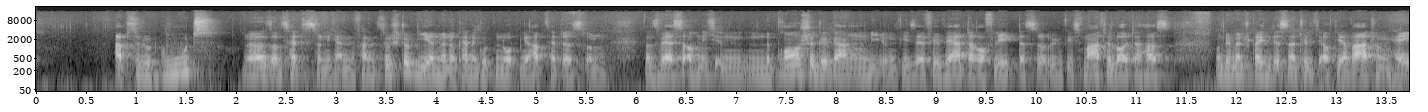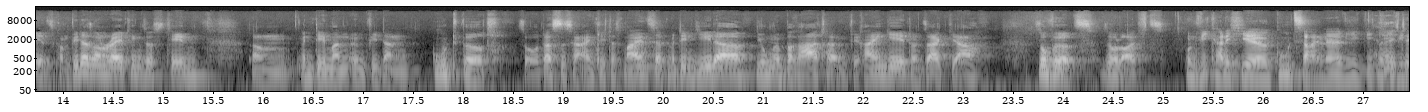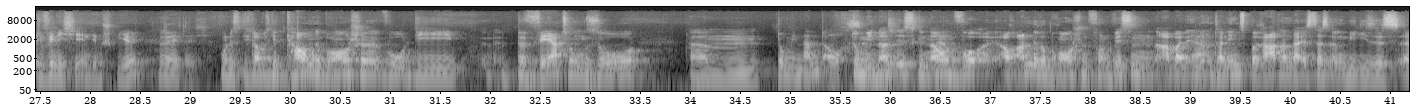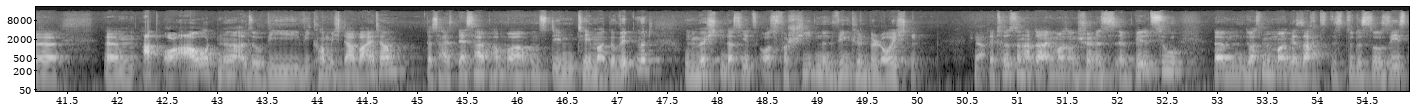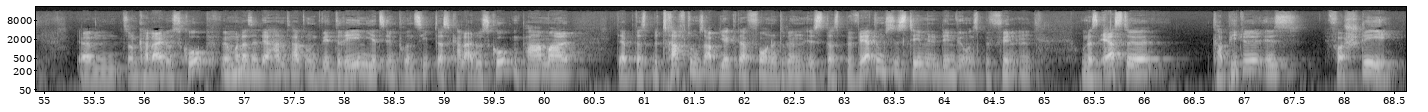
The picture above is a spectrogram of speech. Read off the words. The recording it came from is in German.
absolut gut Ne? Sonst hättest du nicht angefangen zu studieren, wenn du keine guten Noten gehabt hättest. Und sonst wärst du auch nicht in eine Branche gegangen, die irgendwie sehr viel Wert darauf legt, dass du irgendwie smarte Leute hast. Und dementsprechend ist natürlich auch die Erwartung, hey, jetzt kommt wieder so ein Rating-System, ähm, in dem man irgendwie dann gut wird. So, das ist ja eigentlich das Mindset, mit dem jeder junge Berater irgendwie reingeht und sagt, ja, so wird's, so läuft's. Und wie kann ich hier gut sein? Ne? Wie, wie, wie, gewinne ich hier in dem Spiel? Richtig. Und es, ich glaube, es gibt kaum eine Branche, wo die Bewertung so ähm, dominant auch dominant sind. ist, genau, ja. und wo auch andere Branchen von wissen, aber in ja. den Unternehmensberatern, da ist das irgendwie dieses äh, ähm, Up or Out, ne? also wie, wie komme ich da weiter? Das heißt, deshalb haben wir uns dem Thema gewidmet und möchten das jetzt aus verschiedenen Winkeln beleuchten. Ja. Der Tristan hat da immer so ein schönes äh, Bild zu. Ähm, du hast mir mal gesagt, dass du das so siehst, ähm, so ein Kaleidoskop, wenn man mhm. das in der Hand hat und wir drehen jetzt im Prinzip das Kaleidoskop ein paar Mal der, das Betrachtungsobjekt da vorne drin ist das Bewertungssystem, in dem wir uns befinden. Und das erste Kapitel ist, versteh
